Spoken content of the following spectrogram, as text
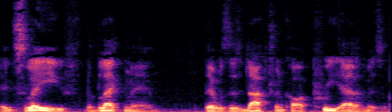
enslave the black man, there was this doctrine called pre-Adamism,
